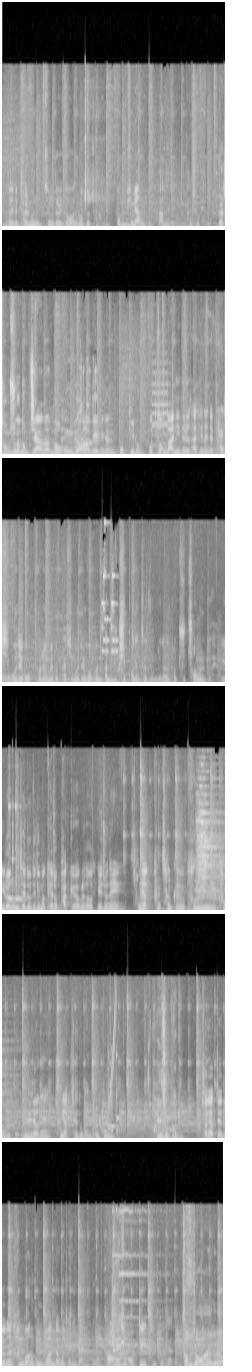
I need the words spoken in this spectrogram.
그래서 이제 젊은 층들도 로또처럼 뽑히면 나도 이제 당첨되고. 그러니까 점수가 높지 않아도 공평하게 그냥 뽑기로. 보통 많이들 사시는 이제 85제곱, 전용 면적 85제곱은 한 60% 정도는 또 추첨을 또 해요. 이런 제도들이 막 계속 바뀌어요. 그래서 예전에 청약 한창 그 불타오를 때 1년에 청약 제도가 한 10번이 바뀌어요. 계속 바뀌어요. 청약 제도는 한 번 공부한다고 되는 게 아니고요. 계속 업데이트를 또 해야 됩니다. 아무튼 오늘 그래 요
